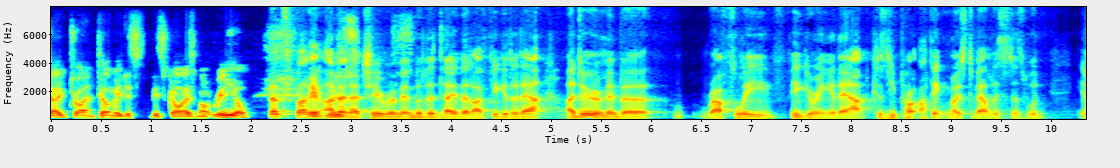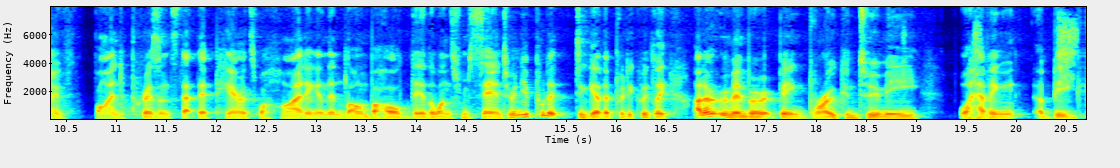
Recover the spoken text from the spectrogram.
don't try and tell me this this guy is not real. That's funny. Was, I don't actually remember the day that I figured it out. I do remember roughly figuring it out because you. Pro- I think most of our listeners would, you know, find presents that their parents were hiding, and then lo and behold, they're the ones from Santa, and you put it together pretty quickly. I don't remember it being broken to me or having a big,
